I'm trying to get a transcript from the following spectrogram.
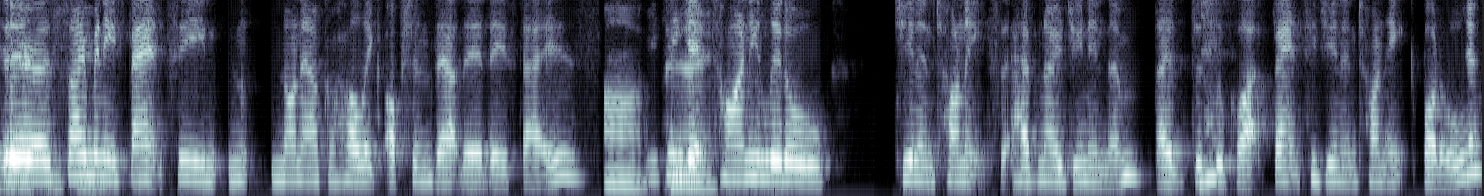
But there are so many fancy non-alcoholic options out there these days. Oh, you can get tiny little gin and tonics that have no gin in them. They just look like fancy gin and tonic bottles. Yep.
